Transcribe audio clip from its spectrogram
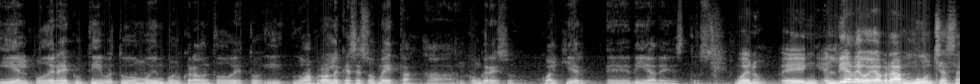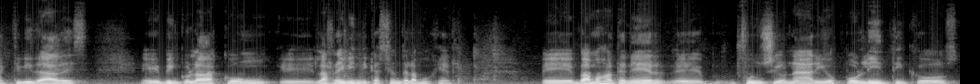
y el Poder Ejecutivo estuvo muy involucrado en todo esto y lo más probable es que se someta al Congreso cualquier eh, día de estos. Bueno, en el día de hoy habrá muchas actividades eh, vinculadas con eh, la reivindicación de la mujer. vamos a tener funcionarios, políticos,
